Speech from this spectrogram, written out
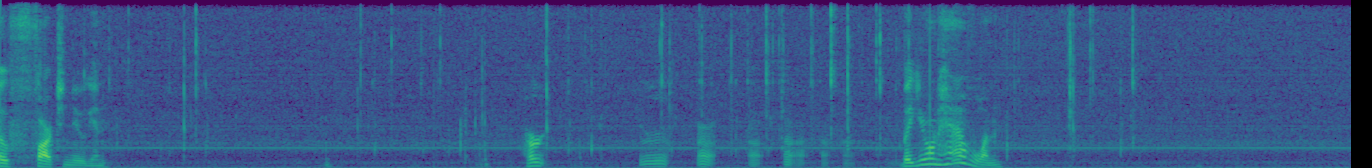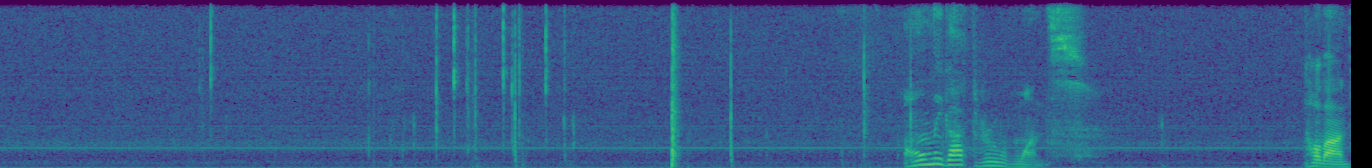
Oh, Fartanugan. Hurt. But you don't have one. Only got through once. Hold on.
